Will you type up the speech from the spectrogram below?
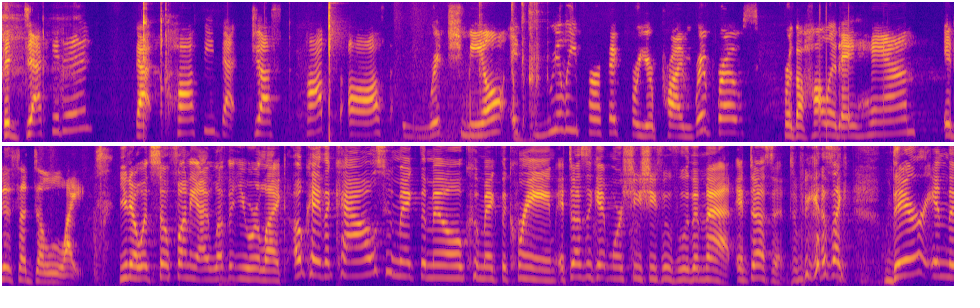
the decadent, that coffee that just pops off, rich meal. It's really perfect for your prime rib roast, for the holiday ham. It is a delight. You know, it's so funny. I love that you were like, okay, the cows who make the milk, who make the cream, it doesn't get more shishi foo foo than that. It doesn't. Because like they're in the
